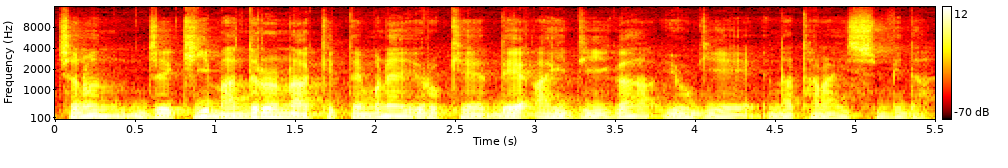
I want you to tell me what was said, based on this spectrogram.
저는 이제 기 만들어 놨기 때문에 이렇게 내 아이디가 여기에 나타나 있습니다.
